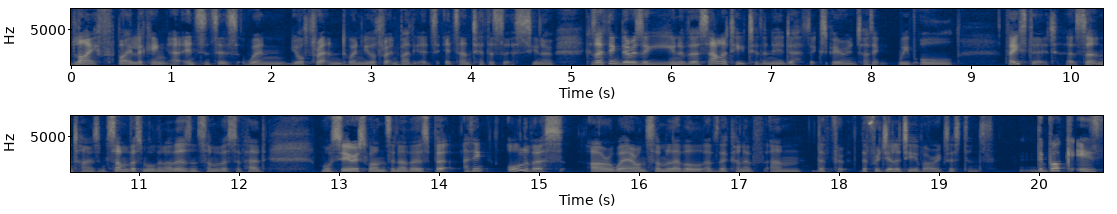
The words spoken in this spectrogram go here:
life by looking at instances when you're threatened, when you're threatened by the, its, its antithesis. You know, because I think there is a universality to the near-death experience. I think we've all faced it at certain times, and some of us more than others, and some of us have had more serious ones than others. But I think all of us are aware on some level of the kind of um, the fr- the fragility of our existence. The book is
